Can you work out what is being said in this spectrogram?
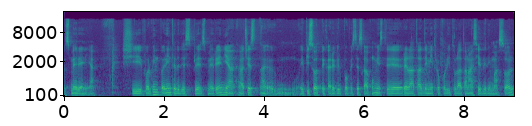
smerenia. Și vorbind Părintele despre smerenia, acest episod pe care vi-l povestesc acum este relatat de Mitropolitul Atanasie de Limasol,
